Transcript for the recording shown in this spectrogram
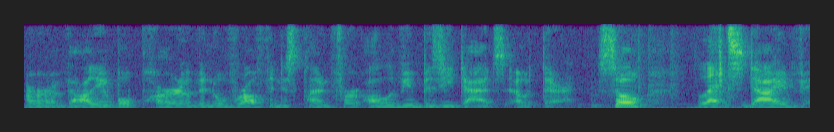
are a valuable part of an overall fitness plan for all of you busy dads out there. So let's dive in.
